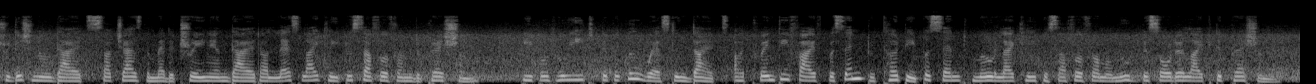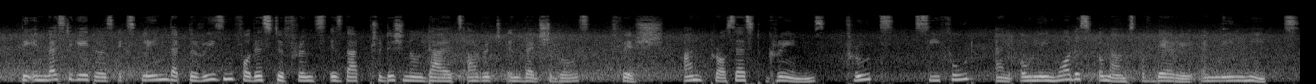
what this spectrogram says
traditional diets such as the Mediterranean diet are less likely to suffer from depression. People who eat typical Western diets are 25% to 30% more likely to suffer from a mood disorder like depression. The investigators explained that the reason for this difference is that traditional diets are rich in vegetables, fish, unprocessed grains, fruits, seafood, and only modest amounts of dairy and lean meats.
